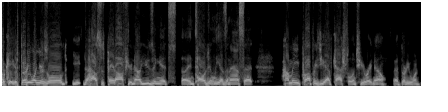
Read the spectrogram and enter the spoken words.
okay, you're 31 years old. You, the house is paid off. You're now using it uh, intelligently as an asset. How many properties do you have cash flow into you right now at 31?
